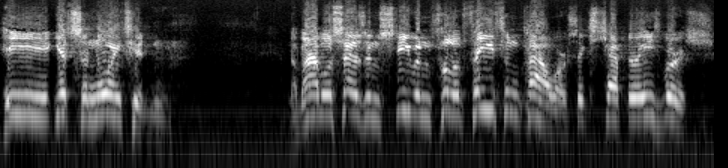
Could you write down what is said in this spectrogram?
he gets anointed. The Bible says in Stephen, full of faith and power, 6 chapter 8 verse,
